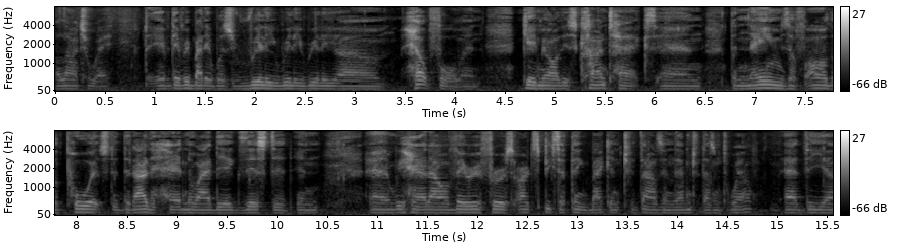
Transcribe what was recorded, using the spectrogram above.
Alachua. Everybody was really, really, really um, helpful and gave me all these contacts and the names of all the poets that, that I had no idea existed. And and we had our very first Art Speaks, I think, back in 2011, 2012 at the uh,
